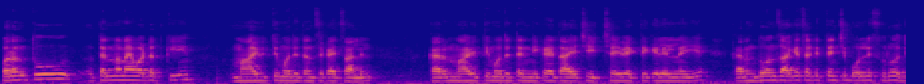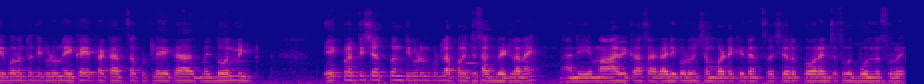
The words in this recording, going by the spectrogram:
परंतु त्यांना नाही वाटत की महायुतीमध्ये त्यांचं काय चालेल. कारण महायुतीमध्ये त्यांनी काय जायची इच्छाही व्यक्त केलेली नाही आहे कारण दोन जागेसाठी त्यांची बोलणी सुरू होती परंतु तिकडून एकही प्रकारचा कुठल्या एका म्हणजे दोन मिनिट एक प्रतिशत पण तिकडून कुठला प्रतिसाद भेटला नाही. आणि महाविकास आघाडीकडून शंभर टक्के त्यांचं शरद पवार यांच्यासोबत बोलणं सुरू आहे.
